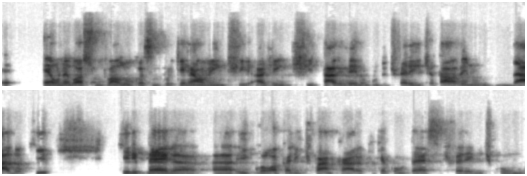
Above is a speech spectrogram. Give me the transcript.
é, é um negócio muito maluco, assim, porque realmente a gente está vivendo um mundo diferente. Eu estava vendo um dado aqui que ele pega uh, e coloca ali, tipo, ah, cara, o que, que acontece diferente com,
